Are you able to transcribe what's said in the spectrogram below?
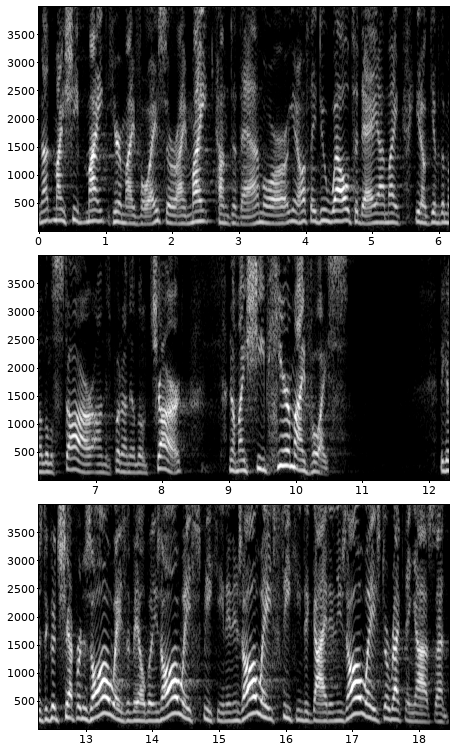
Not my sheep might hear my voice, or I might come to them, or, you know, if they do well today, I might, you know, give them a little star on, put on their little chart. No, my sheep hear my voice. Because the Good Shepherd is always available, he's always speaking, and he's always seeking to guide, and he's always directing us. And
